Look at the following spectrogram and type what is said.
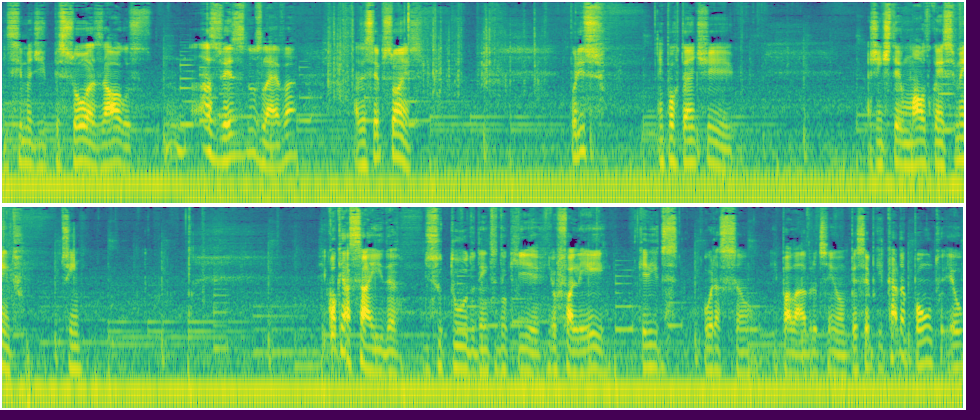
em cima de pessoas, algo, às vezes nos leva às decepções. Por isso, é importante a gente ter um autoconhecimento, sim. E qual é a saída disso tudo dentro do que eu falei, queridos? Oração e palavra do Senhor. Percebo que cada ponto eu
